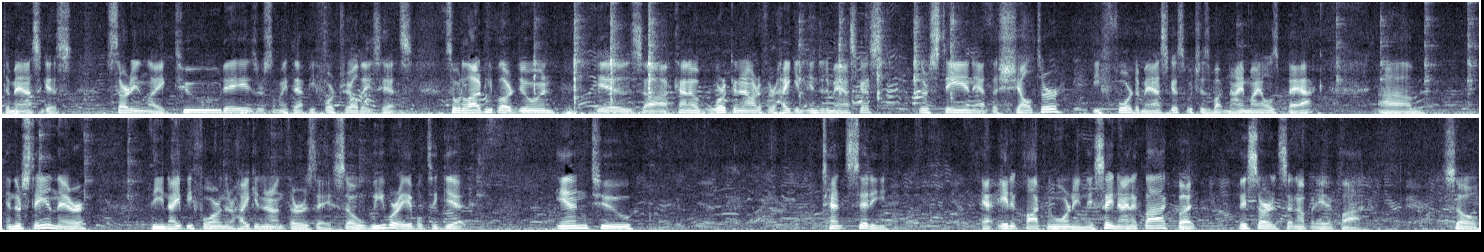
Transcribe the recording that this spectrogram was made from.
Damascus starting like two days or something like that before trail days hits. So what a lot of people are doing is uh, kind of working out if they're hiking into Damascus. They're staying at the shelter before Damascus, which is about nine miles back. Um, and they're staying there the night before and they're hiking in on Thursday. So we were able to get into Tent City at 8 o'clock in the morning. They say 9 o'clock, but they started setting up at 8 o'clock. So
